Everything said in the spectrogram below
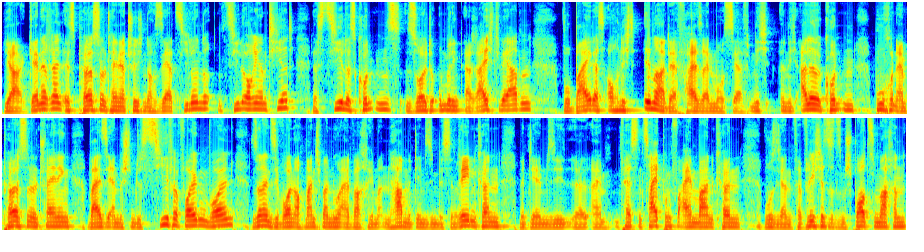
Ja, generell ist Personal Training natürlich noch sehr zielorientiert. Das Ziel des Kundens sollte unbedingt erreicht werden, wobei das auch nicht immer der Fall sein muss. Ja, nicht, nicht alle Kunden buchen ein Personal Training, weil sie ein bestimmtes Ziel verfolgen wollen, sondern sie wollen auch manchmal nur einfach jemanden haben, mit dem sie ein bisschen reden können, mit dem sie äh, einen festen Zeitpunkt vereinbaren können, wo sie dann verpflichtet sind, zum Sport zu machen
